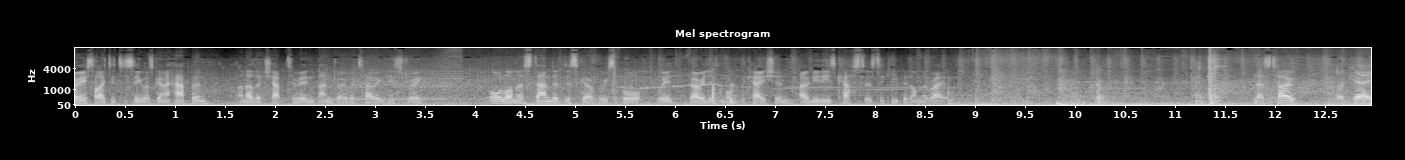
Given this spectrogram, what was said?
Very excited to see what's going to happen. Another chapter in Land Rover towing history. All on a standard Discovery Sport with very little modification. Only these casters to keep it on the rail. Let's tow. Okay.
